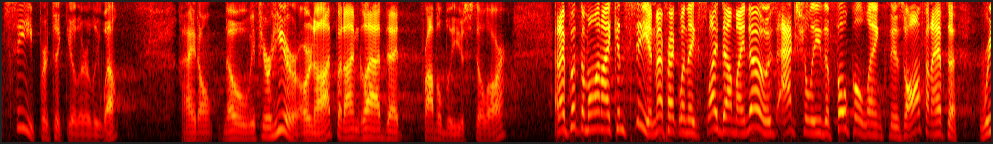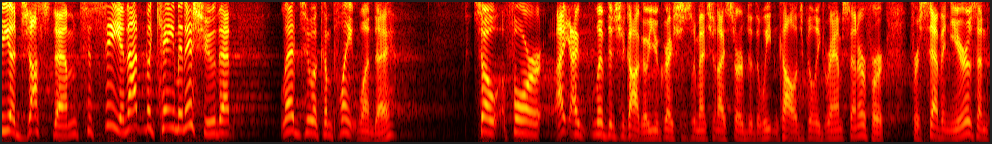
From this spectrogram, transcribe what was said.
see particularly well. I don't know if you're here or not, but I'm glad that probably you still are. And I put them on, I can see. And matter of fact, when they slide down my nose, actually the focal length is off, and I have to readjust them to see. And that became an issue that led to a complaint one day. So, for I, I, lived in Chicago. You graciously mentioned I served at the Wheaton College Billy Graham Center for, for seven years. And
